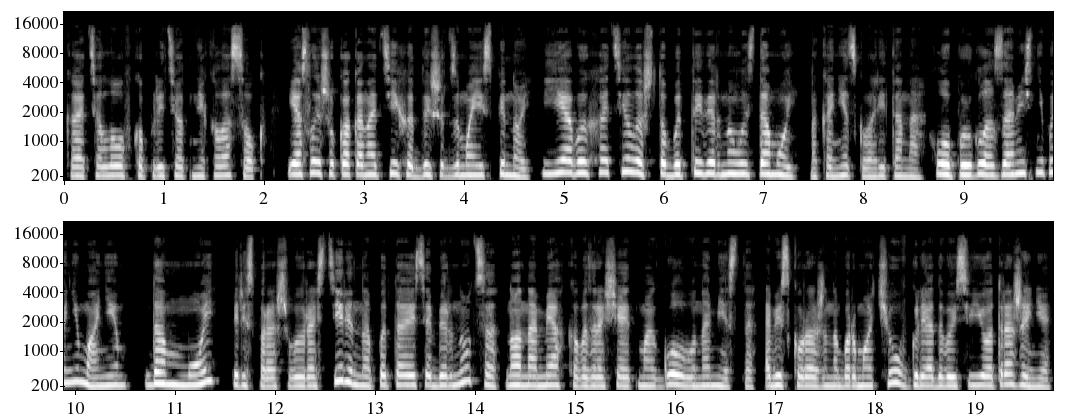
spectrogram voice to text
Катя ловко плетет мне колосок. Я слышу, как она тихо дышит за моей спиной. «Я бы хотела, чтобы ты вернулась домой», — наконец говорит она. Хлопаю глазами с непониманием. «Домой?» — переспрашиваю растерянно, пытаясь обернуться, но она мягко возвращает мою голову на место. Обескураженно бормочу, вглядываясь в ее отражение.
